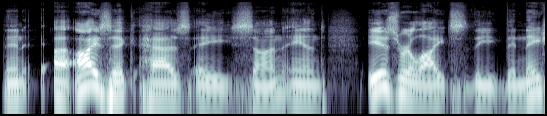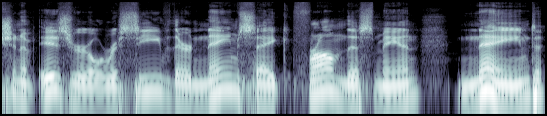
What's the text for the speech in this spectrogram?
Then uh, Isaac has a son, and Israelites, the, the nation of Israel, received their namesake from this man named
